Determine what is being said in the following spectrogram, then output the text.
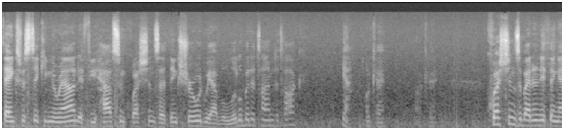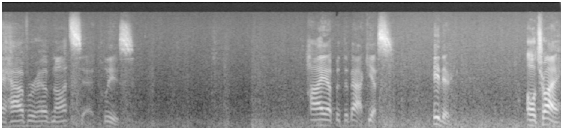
thanks for sticking around. If you have some questions, I think Sherwood, we have a little bit of time to talk. Yeah, okay, okay. Questions about anything I have or have not said, please high up at the back. Yes. Hey there. I'll try.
